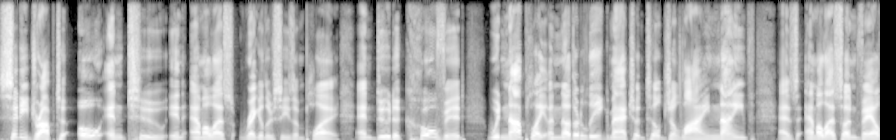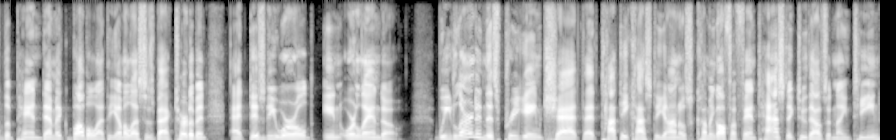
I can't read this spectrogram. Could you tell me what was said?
City dropped to 0 2 in MLS regular season play, and due to COVID, would not play another league match until July 9th as MLS unveiled the pandemic bubble at the MLS is back tournament at Disney World in Orlando. We learned in this pregame chat that Tati Castellanos, coming off a fantastic 2019,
